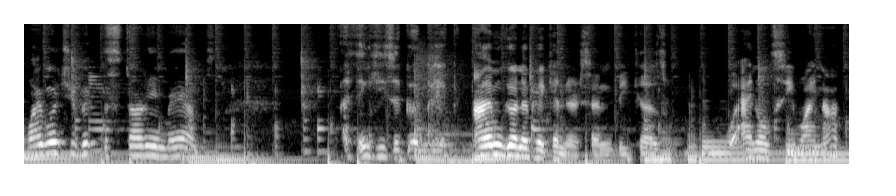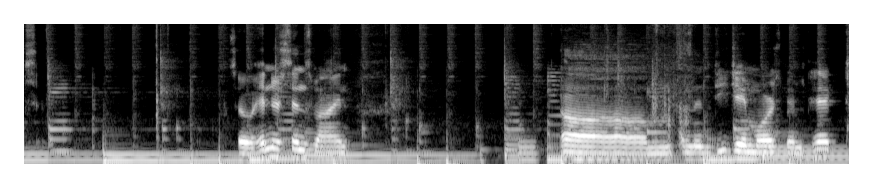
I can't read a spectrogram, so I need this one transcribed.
why wouldn't you pick the starting Rams? I think he's a good pick. I'm gonna pick Henderson because I don't see why not. So Henderson's mine. Um, and then DJ Moore's been picked,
